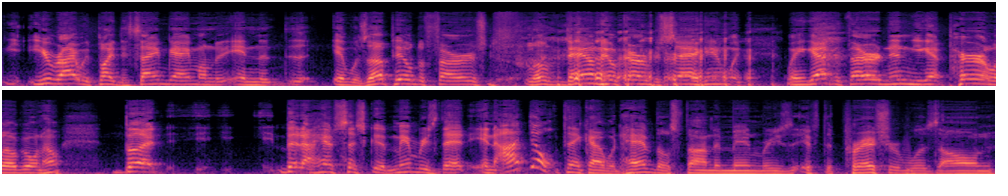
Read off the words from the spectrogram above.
you're right. We played the same game on the in the, the it was uphill to first, a little downhill curve to second. When, when you got to third, and then you got parallel going home. But but I have such good memories that, and I don't think I would have those fond memories if the pressure was on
